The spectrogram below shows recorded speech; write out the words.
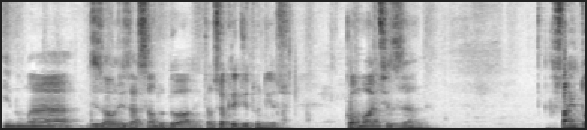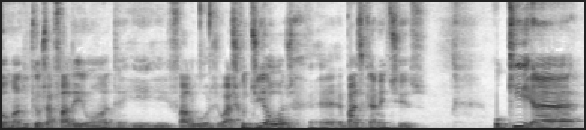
e numa desvalorização do dólar. Então, se eu acredito nisso, commodities anda. Só retomando o que eu já falei ontem e, e, falo hoje, eu acho que o dia hoje é basicamente isso. O que, é,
